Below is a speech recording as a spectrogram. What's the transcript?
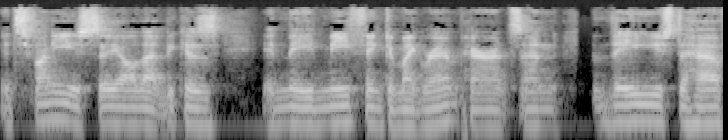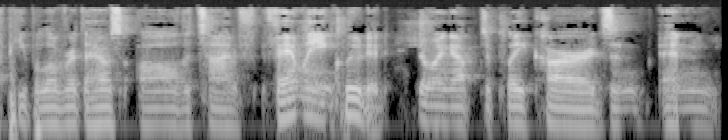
It's funny you say all that because it made me think of my grandparents and they used to have people over at the house all the time, family included, showing up to play cards and, and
